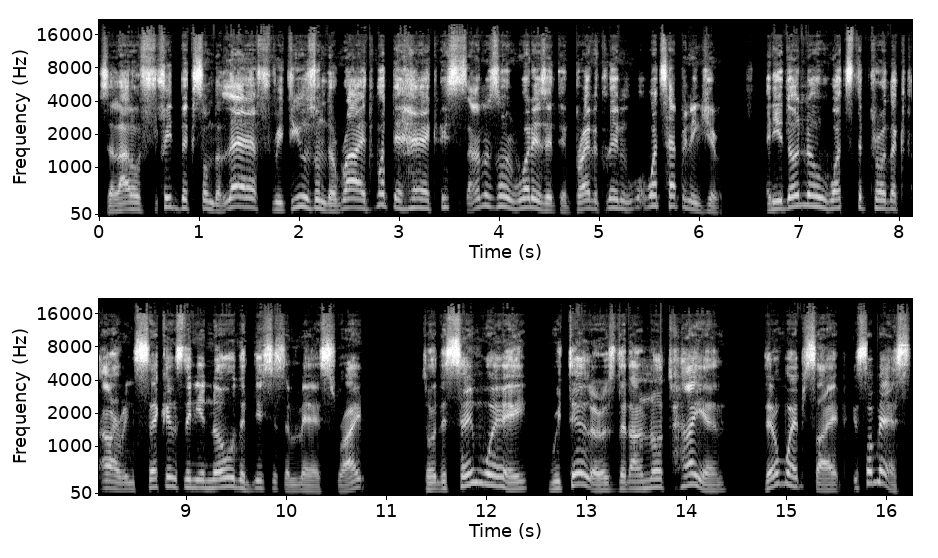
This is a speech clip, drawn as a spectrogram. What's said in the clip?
There's a lot of feedbacks on the left, reviews on the right. What the heck? This is Amazon. What is it? A private label? What's happening here? And you don't know what's the product are in seconds, then you know that this is a mess, right? So the same way, retailers that are not high-end, their website is a mess.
